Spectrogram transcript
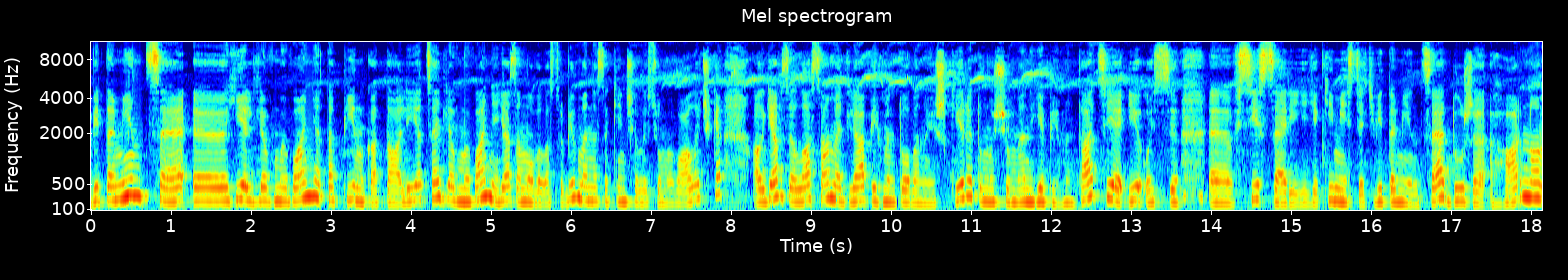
Вітамін С, е, гель для вмивання та пінка талія. Це для вмивання я замовила собі. В мене закінчились умивалочки, але я взяла саме для пігментованої шкіри, тому що в мене є пігментація, і ось е, всі серії, які містять вітамін С, дуже гарно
